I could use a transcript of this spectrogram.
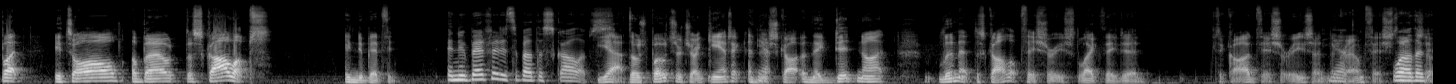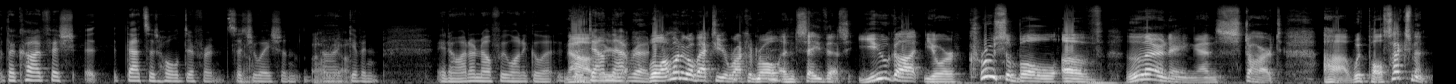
But it's all about the scallops in New Bedford. In New Bedford, it's about the scallops. Yeah, those boats are gigantic, and Yeah. they're scallop, and they did not limit the scallop fisheries like they did the cod fisheries and the Yeah. ground fish. Well, thing, the so- the codfish, uh, that's a whole different situation. uh, Oh, yeah. Given, you know, I don't know if we want to go, go No, down that road. Well, I want to go back to your rock and roll and say this: you got your crucible of learning and start uh, with Paul Saxman.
